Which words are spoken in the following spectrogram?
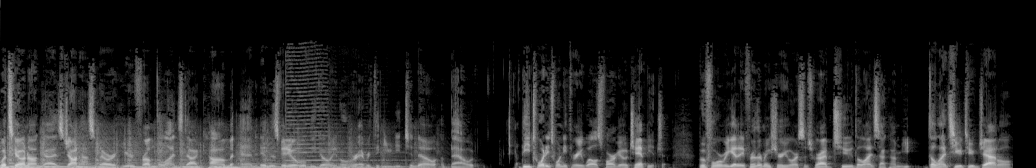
What's going on, guys? John Haslbauer here from TheLines.com, and in this video, we'll be going over everything you need to know about the 2023 Wells Fargo Championship. Before we get any further, make sure you are subscribed to TheLines.com, The Lines YouTube channel.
